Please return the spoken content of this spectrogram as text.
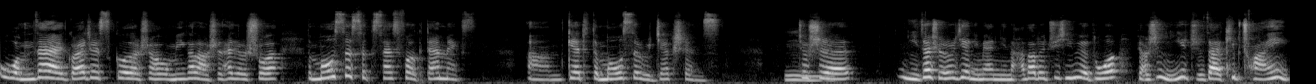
我们在 graduate school 的时候，我们一个老师他就说，the most successful academics，嗯，get the most rejections，就是你在学术界里面你拿到的巨星越多，表示你一直在 keep trying，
